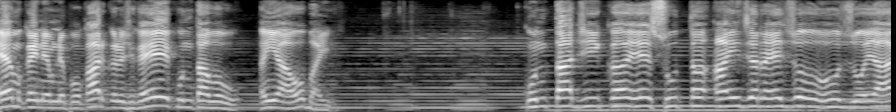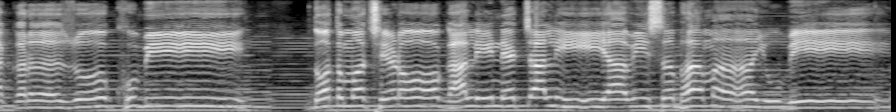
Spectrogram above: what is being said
એમ કહીને એમને પોકાર કર્યો છે કે, એ કુંતા બહુ અહીંયા આવો બાઈ. કુંતાજી કહે, સુત આઈ જ રહેજો, જોયા કરજો ખૂબી. દોતમાં છેડો ગાલીને ચાલી આવી સભામાં ઊભી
